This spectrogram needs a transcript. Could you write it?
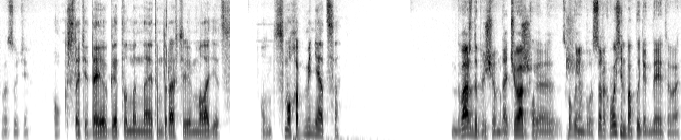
по сути. О, кстати, Дэйв Геттлман на этом драфте молодец. Он смог обменяться. Дважды причем, да. Чувак, э, сколько у него было? 48 попыток до этого.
